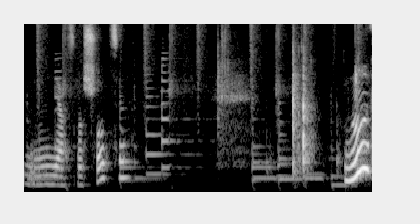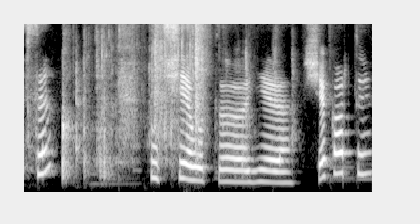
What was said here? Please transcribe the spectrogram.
не ясно, що це. Ну і все. Тут ще от е, є ще карти.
